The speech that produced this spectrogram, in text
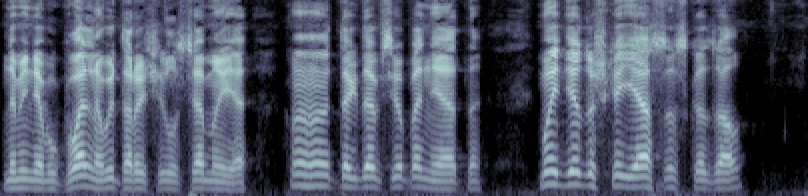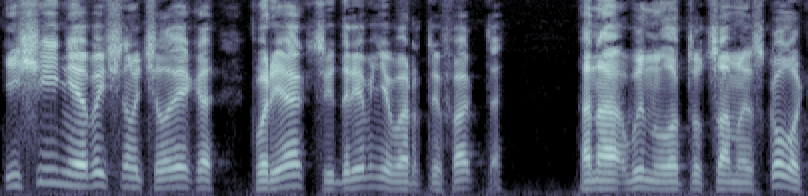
На меня буквально вытаращилась. Ага, тогда все понятно. Мой дедушка ясно сказал. Ищи необычного человека по реакции древнего артефакта. Она вынула тот самый осколок,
